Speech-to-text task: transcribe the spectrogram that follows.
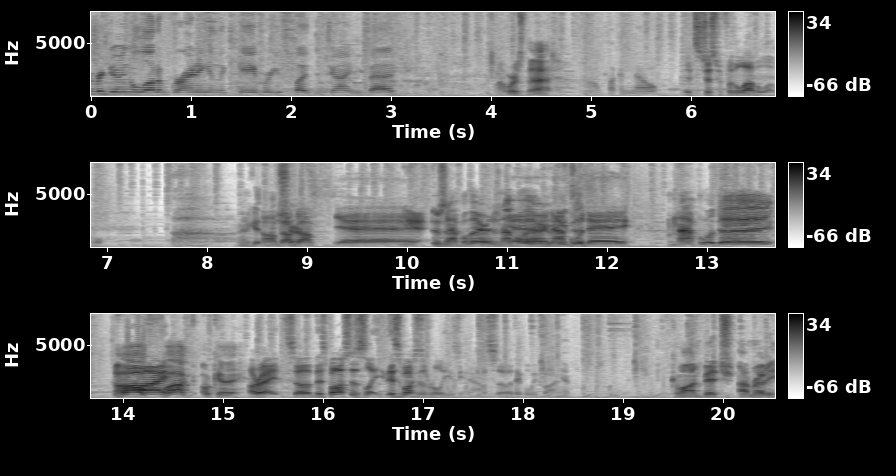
Remember doing a lot of grinding in the cave where you fight the giant bat. Oh, where's that? I don't fucking know. It's just for the lava level. Ah, I'm gonna get Dom, that dom, dom. Yeah. Yeah, there's an apple there. There's an apple Yeah, there. an apple a it? day. An apple a day. Oh, Goodbye. Oh fuck. Okay. All right, so this boss is like this boss is really easy now, so I think we'll be fine. Come on, bitch. I'm ready.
